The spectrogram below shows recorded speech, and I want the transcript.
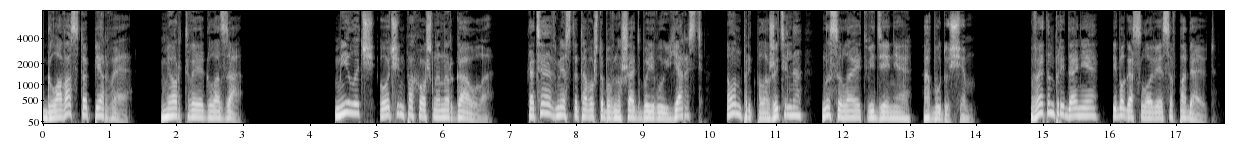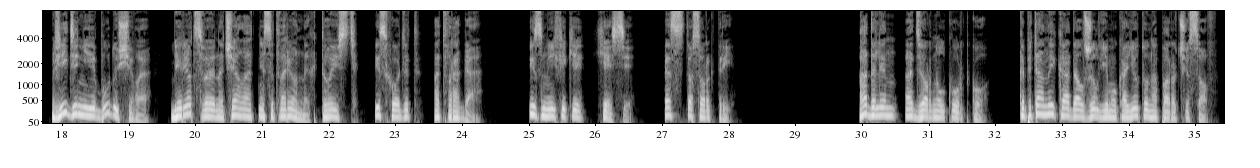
Глава 101. Мертвые глаза. Милоч очень похож на Нергаула, хотя вместо того, чтобы внушать боевую ярость, он, предположительно, насылает видения о будущем. В этом предание и богословие совпадают. Видение будущего берет свое начало от несотворенных, то есть исходит от врага. Из мифики Хесси, С-143. Адалин одернул куртку. Капитан Ика одолжил ему каюту на пару часов.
